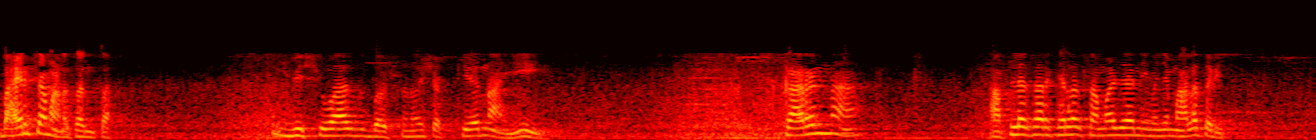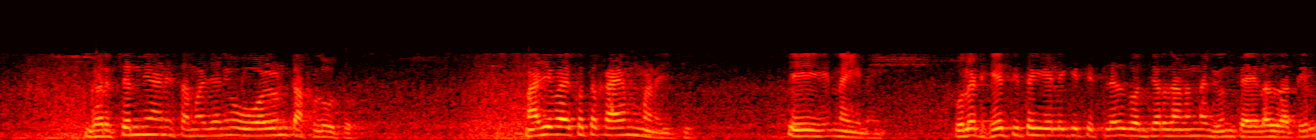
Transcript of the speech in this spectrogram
बाहेरच्या माणसांचा विश्वास बसणं शक्य नाही. कारण ना आपल्यासारख्याला समाजाने म्हणजे मला तरी घरच्यांनी आणि समाजाने ओवाळून टाकलो होतो. माझी बायको तर कायम म्हणायची ते नाही नाही. उलट हे तिथे गेले की तिथल्याच दोन चार जणांना घेऊन प्यायला जातील.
